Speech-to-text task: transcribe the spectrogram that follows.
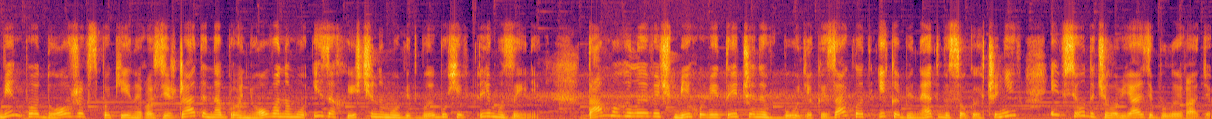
він продовжив спокійно роз'їжджати на броньованому і захищеному від вибухів лімузині. Там Могилевич міг увійти чи не в будь-який заклад і кабінет високих чинів, і всюди чолов'язі були раді.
